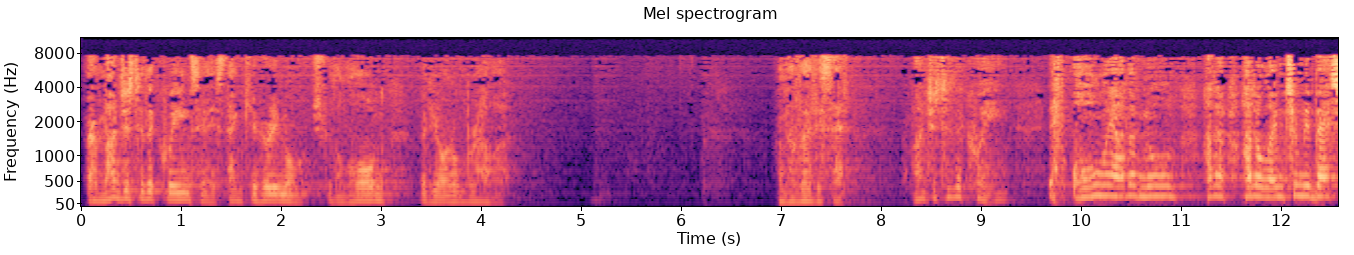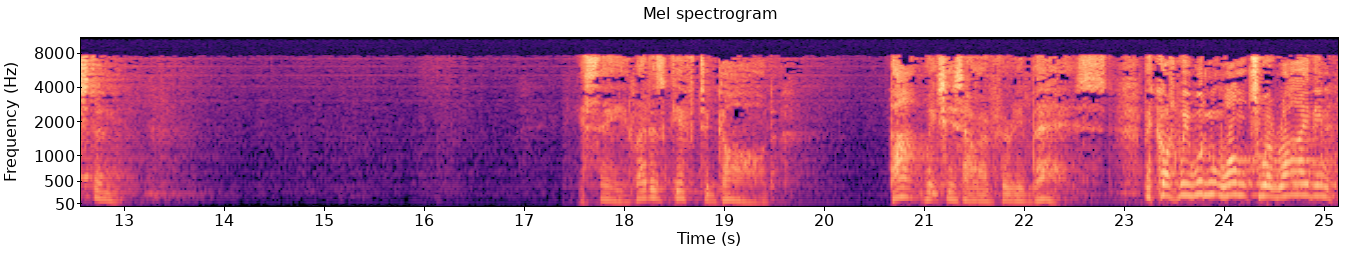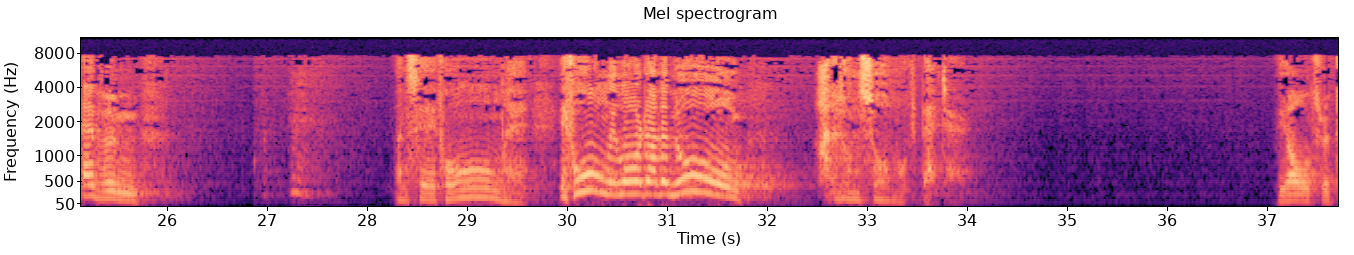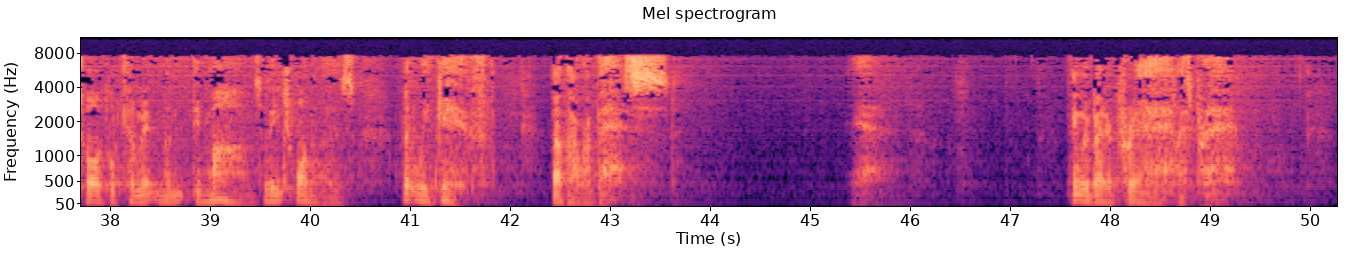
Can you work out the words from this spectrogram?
her Majesty the Queen says, thank you very much for the loan of your umbrella. And the lady said, Her Majesty the Queen, if only I'd have known, I'd have, I'd have lent her my beston. You see, let us give to God that which is our very best. Because we wouldn't want to arrive in heaven and say, if only, if only, Lord, I'd have known, I'd have done so much better. The altar of total commitment demands of each one of us that we give of our best. Yeah. I think we better pray. Let's pray.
